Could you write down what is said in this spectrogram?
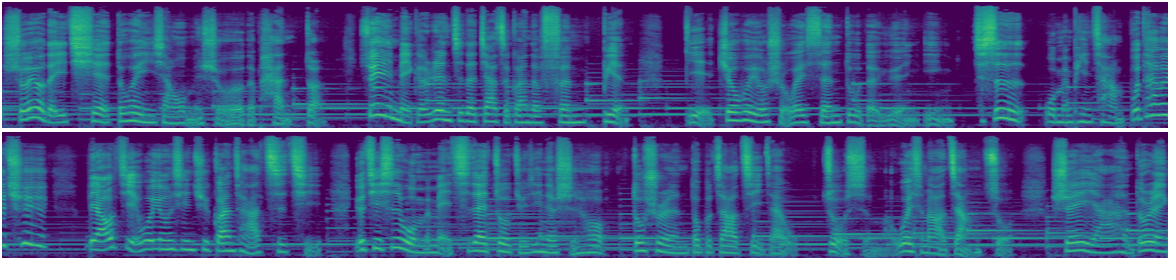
所有的一切都会影响我们所有的判断。所以每个认知的价值观的分辨，也就会有所谓深度的原因。只是我们平常不太会去了解或用心去观察自己，尤其是我们每次在做决定的时候，多数人都不知道自己在做什么，为什么要这样做。所以啊，很多人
